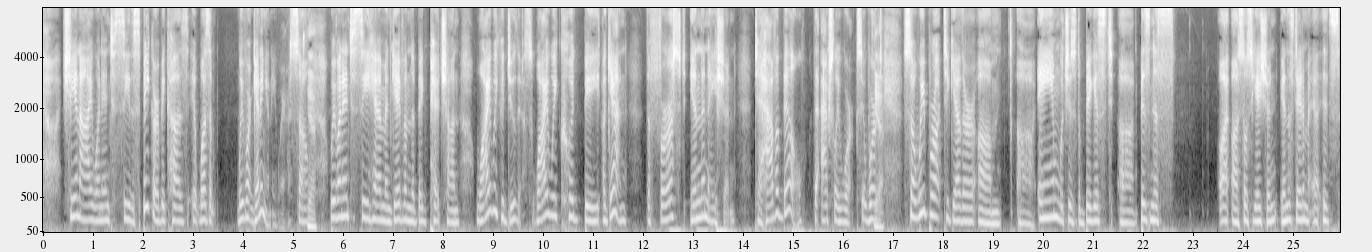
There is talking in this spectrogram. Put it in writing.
she and I went in to see the speaker because it wasn't we weren't getting anywhere. So Yeah. we went in to see him and gave him the big pitch on why we could do this, why we could be again the first in the nation to have a bill that actually works. It worked. Yeah. So we brought together um, uh, AIM, which is the biggest uh, business association in the state of it's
